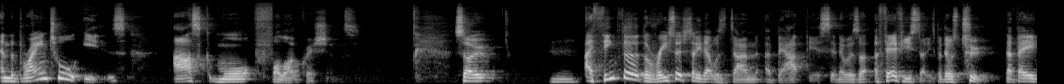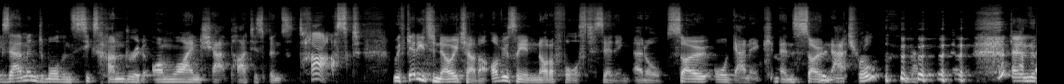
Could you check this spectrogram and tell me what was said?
And the brain tool is ask more follow up questions. So mm. I think the, the research study that was done about this, and there was a, a, fair few studies, but there was two, that they examined more than 600 online chat participants tasked with getting to know each other, obviously in not a forced setting at all. So organic and so natural. and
